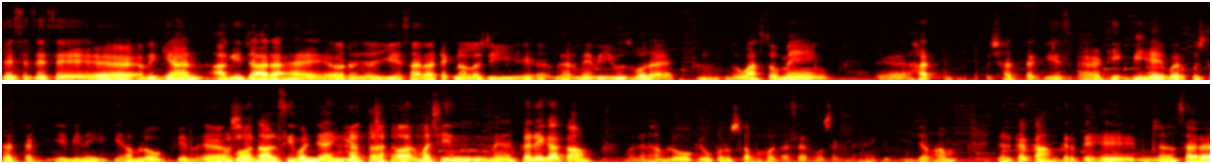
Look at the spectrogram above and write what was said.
जैसे जैसे विज्ञान आगे जा रहा है और ये सारा टेक्नोलॉजी घर में भी यूज़ हो रहा है हम्म, तो हम्म। वास्तव में हद कुछ हद तक ये ठीक भी है पर कुछ हद तक ये भी नहीं कि हम लोग फिर बहुत आलसी बन जाएँगे और मशीन करेगा काम मगर हम लोगों के ऊपर उसका बहुत असर हो सकता है क्योंकि जब हम घर का काम करते हैं सारा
